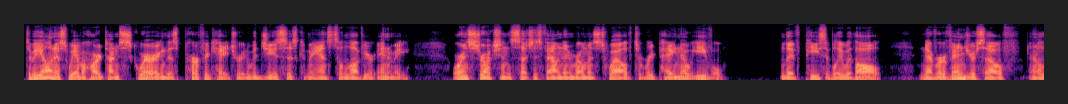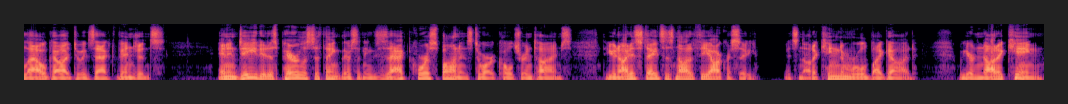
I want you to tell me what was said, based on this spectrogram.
To be honest, we have a hard time squaring this perfect hatred with Jesus' commands to love your enemy or instructions such as found in Romans 12 to repay no evil, live peaceably with all, never avenge yourself, and allow God to exact vengeance. And indeed, it is perilous to think there's an exact correspondence to our culture and times. The United States is not a theocracy. It's not a kingdom ruled by God. We are not a king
